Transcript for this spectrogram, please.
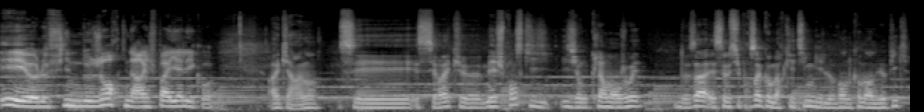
et euh, le film de genre qui n'arrive pas à y aller, quoi. Ouais, carrément. C'est vrai que. Mais je pense qu'ils ils y ont clairement joué de ça. Et c'est aussi pour ça qu'au marketing, ils le vendent comme un biopic.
